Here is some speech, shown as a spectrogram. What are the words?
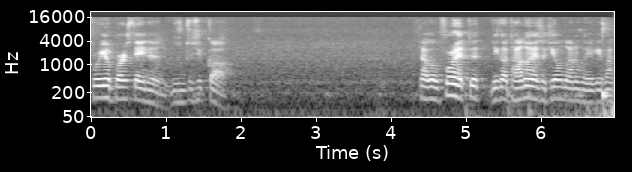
for your birthday는 무슨 뜻일까? 자 그럼 for의 뜻 네가 단어에서 기억나는 거 얘기해봐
